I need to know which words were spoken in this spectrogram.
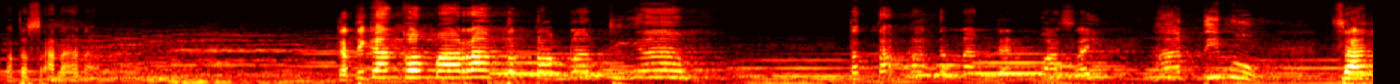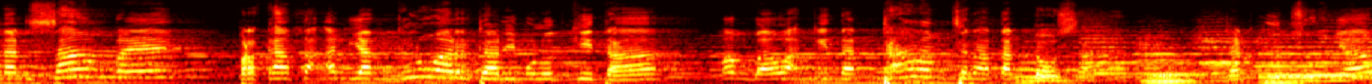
atas anak-anakmu. Ketika engkau marah, tetaplah diam. Tetaplah tenang dan kuasai hatimu. Jangan sampai perkataan yang keluar dari mulut kita membawa kita dalam jeratan dosa dan ujungnya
